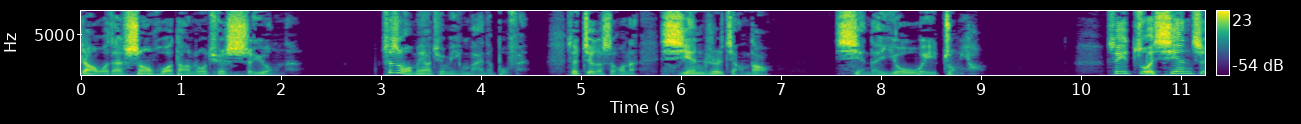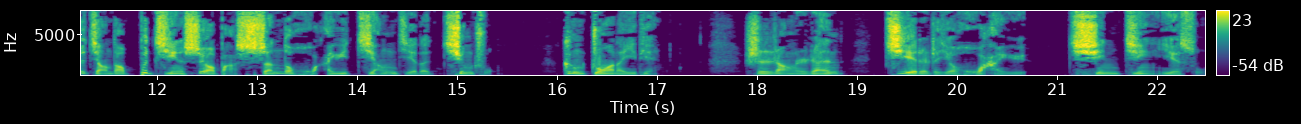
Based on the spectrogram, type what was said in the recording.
让我在生活当中去使用呢？这是我们要去明白的部分。所以这个时候呢，先知讲道显得尤为重要。所以做先知讲道，不仅是要把神的话语讲解的清楚，更重要的一点。是让人借着这些话语亲近耶稣，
